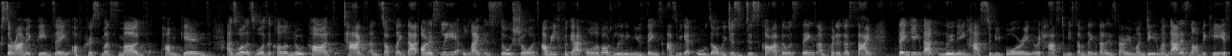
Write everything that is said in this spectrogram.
ceramic painting of Christmas mugs, pumpkins, as well as watercolor note cards, tags, and stuff like that. Honestly, life is so short and we forget all about learning new things as we get older. We just discard those things and put it aside thinking that learning has to be boring or it has to be something that is very mundane. When that is not the case,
